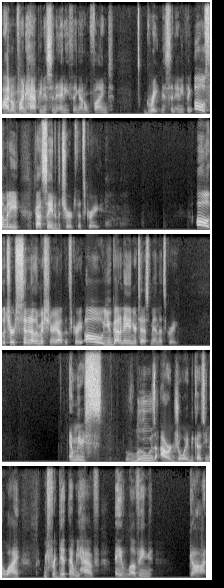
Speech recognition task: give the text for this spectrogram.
I don't find happiness in anything. I don't find greatness in anything. Oh, somebody got saved at the church. That's great. Oh, the church sent another missionary out. That's great. Oh, you got an A in your test. Man, that's great. And we lose our joy because you know why? We forget that we have a loving God.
